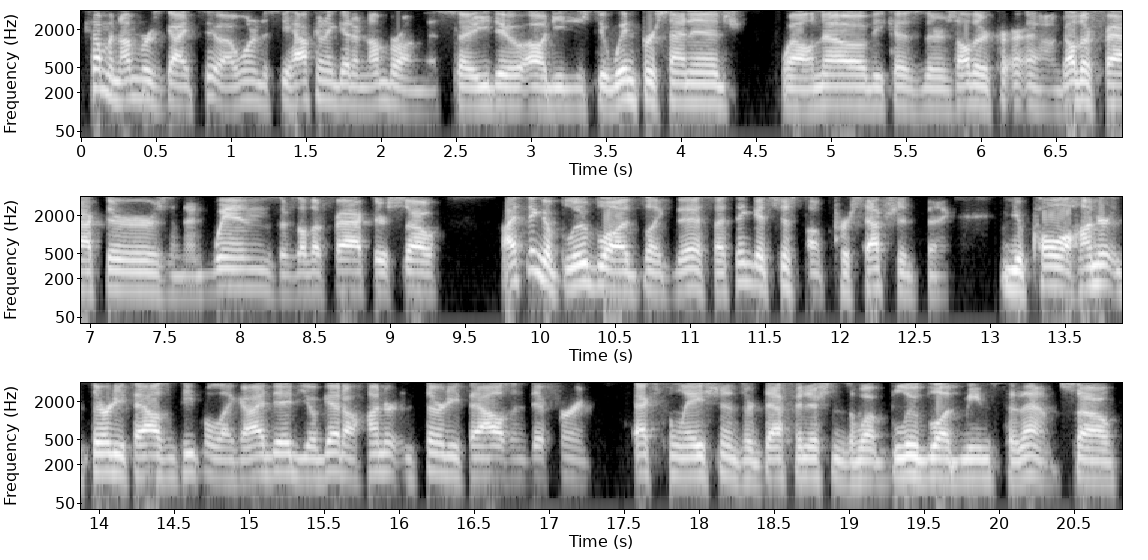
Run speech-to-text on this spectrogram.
Because I'm a numbers guy too. I wanted to see how can I get a number on this. So you do, oh, do you just do win percentage? Well, no, because there's other uh, other factors, and then wins. There's other factors. So I think of blue bloods like this. I think it's just a perception thing you pull 130,000 people like I did, you'll get 130,000 different explanations or definitions of what blue blood means to them. So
